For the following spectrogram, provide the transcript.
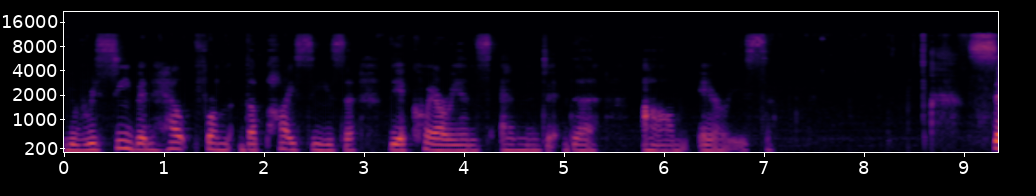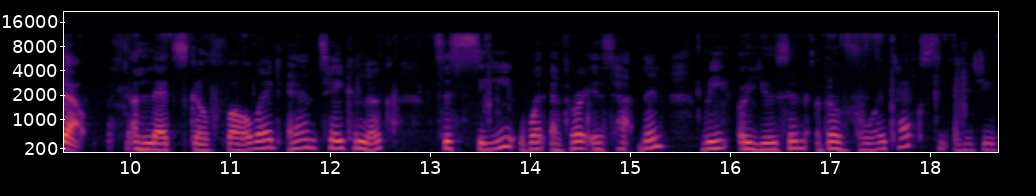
receiving help from the Pisces the Aquarians and the um, Aries so let's go forward and take a look to see whatever is happening. We are using the vortex the energy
